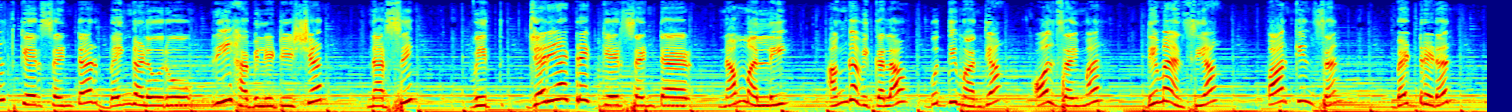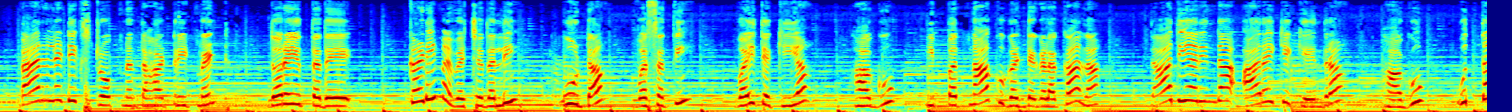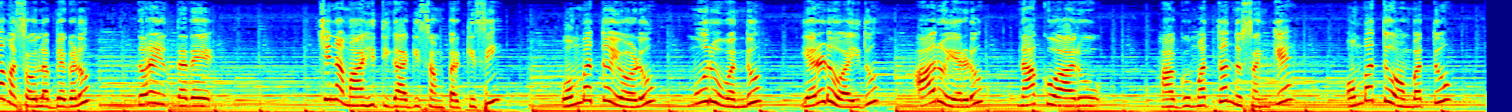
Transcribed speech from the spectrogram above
Health care centre Bengaluru rehabilitation nursing with geriatric care centre ನಮ್ಮಲ್ಲಿ ಅಂಗವಿಕಲ, ಬುದ್ಧಿಮಾಂದ್ಯ Alzheimer dementia Parkinson bedridden stroke ನಂತಹ treatment ದೊರೆಯುತ್ತದೆ. ಕಡಿಮೆ ವೆಚ್ಚದಲ್ಲಿ ಊಟ, ವಸತಿ, ವೈದ್ಯಕೀಯ ಹಾಗೂ ಇಪ್ಪತ್ನಾಲ್ಕು ಗಂಟೆಗಳ ಕಾಲ ದಾದಿಯರಿಂದ ಆರೈಕೆ ಕೇಂದ್ರ ಹಾಗೂ ಉತ್ತಮ ಸೌಲಭ್ಯಗಳು ದೊರೆಯುತ್ತದೆ. ಹೆಚ್ಚಿನ ಮಾಹಿತಿಗಾಗಿ ಸಂಪರ್ಕಿಸಿ ಒಂಬತ್ತು ಏಳು ಮೂರು ಒಂದು ಎರಡು ಐದು ಆರು ಎರಡು ನಾಲ್ಕು ಆರು ಹಾಗೂ ಮತ್ತೊಂದು ಸಂಖ್ಯೆ ಒಂಬತ್ತು ಒಂಬತ್ತು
